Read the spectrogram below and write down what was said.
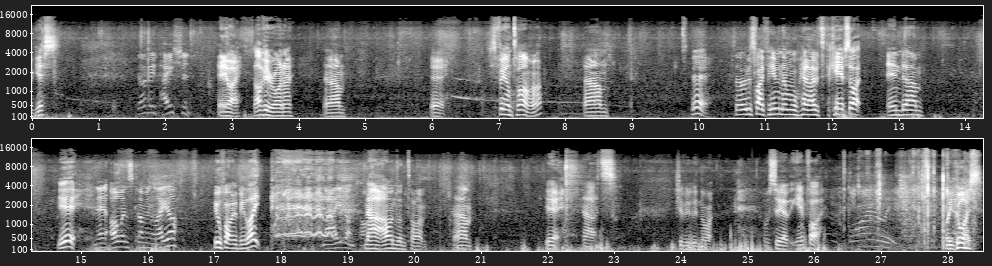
I guess. Gotta be patient. Anyway, love you, Rhino. Um, yeah, just be on time, alright? Um, yeah, so we'll just wait for him and then we'll head over to the campsite and um, yeah, And then Owen's coming later. he'll probably be late. Nah, he's on time. Nah, Owen's on time. Um, yeah, nah, it's should be a good night. We'll see you at the campfire. Finally. Wait, guys,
